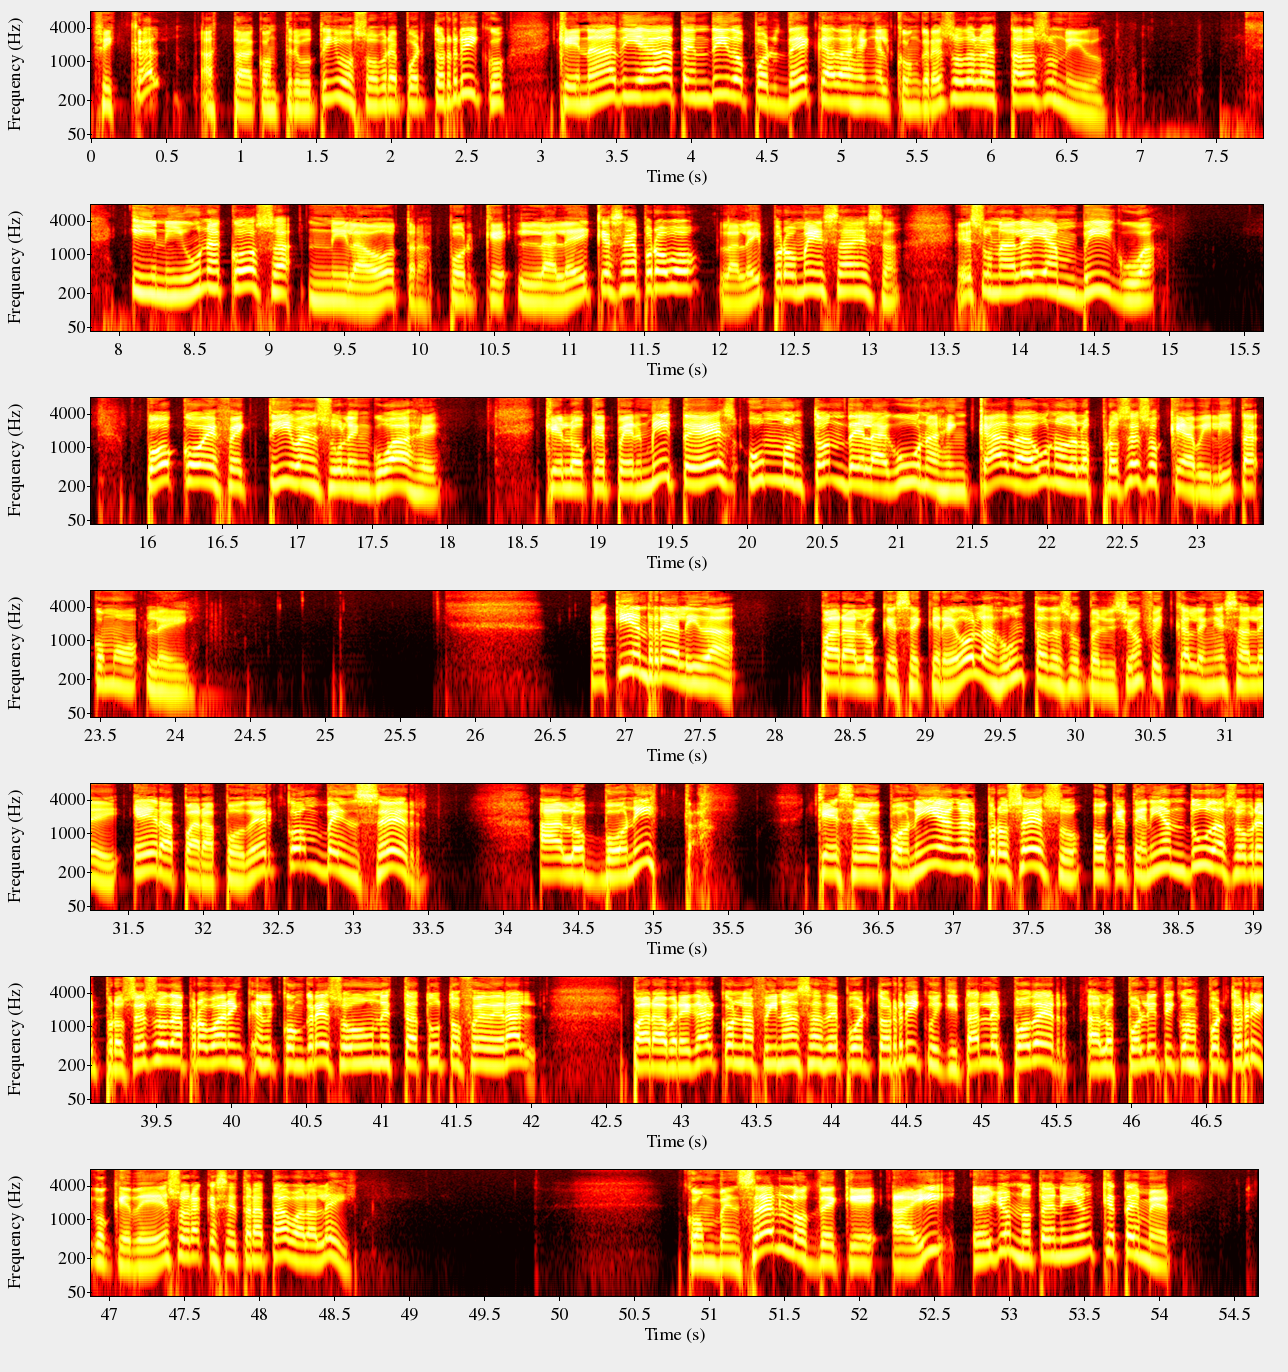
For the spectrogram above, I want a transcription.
fiscal, hasta contributivo sobre Puerto Rico, que nadie ha atendido por décadas en el Congreso de los Estados Unidos. Y ni una cosa ni la otra, porque la ley que se aprobó, la ley promesa esa, es una ley ambigua, poco efectiva en su lenguaje, que lo que permite es un montón de lagunas en cada uno de los procesos que habilita como ley. Aquí en realidad, para lo que se creó la Junta de Supervisión Fiscal en esa ley, era para poder convencer a los bonistas que se oponían al proceso o que tenían dudas sobre el proceso de aprobar en el Congreso un estatuto federal para bregar con las finanzas de Puerto Rico y quitarle el poder a los políticos en Puerto Rico, que de eso era que se trataba la ley. Convencerlos de que ahí ellos no tenían que temer,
